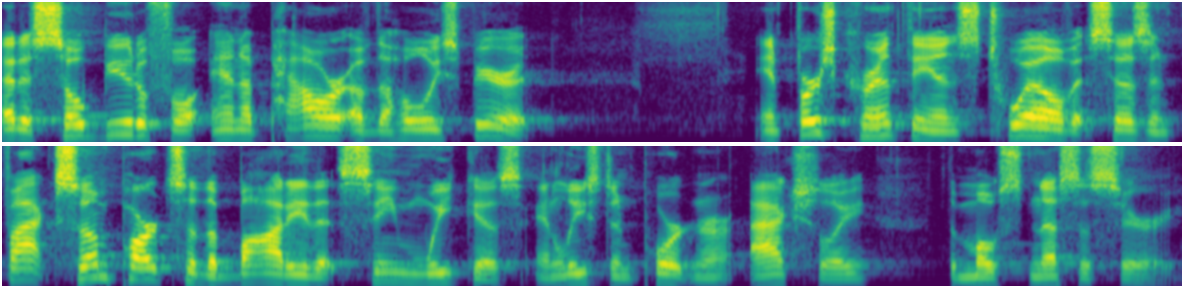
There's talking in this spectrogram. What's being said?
That is so beautiful and a power of the Holy Spirit. In 1 Corinthians 12, it says, In fact, some parts of the body that seem weakest and least important are actually the most necessary.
